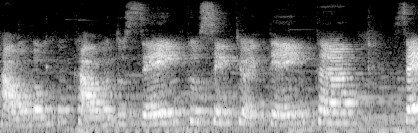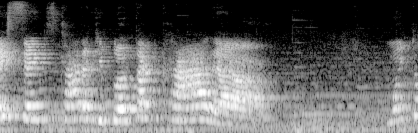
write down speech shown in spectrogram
Calma, vamos com calma. 200, 180, 600, cara, que planta cara. Muito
